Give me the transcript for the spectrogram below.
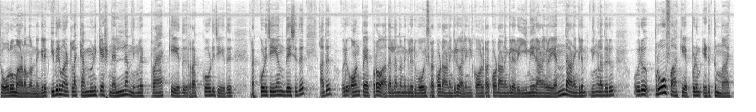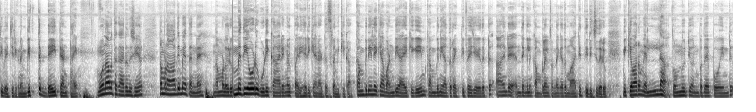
ഷോറൂം ആണെന്നുണ്ടെങ്കിലും ഇവരുമായിട്ടുള്ള കമ്മ്യൂണിക്കേഷൻ എല്ലാം നിങ്ങൾ ട്രാക്ക് ചെയ്ത് റെക്കോർഡ് ചെയ്ത് റെക്കോർഡ് ചെയ്യാൻ ഉദ്ദേശിച്ചത് അത് ഒരു ഓൺ പേപ്പറോ അതല്ലെന്നുണ്ടെങ്കിൽ ഒരു വോയിസ് റെക്കോർഡ് ആണെങ്കിലോ അല്ലെങ്കിൽ കോൾ റെക്കോർഡ് ആണെങ്കിലോ ഒരു ഇമെയിൽ ആണെങ്കിലോ എന്താണെങ്കിലും നിങ്ങളതൊരു ഒരു പ്രൂഫാക്കി എപ്പോഴും എടുത്ത് മാറ്റി വെച്ചിരിക്കണം വിത്ത് ഡേറ്റ് ആൻഡ് ടൈം മൂന്നാമത്തെ കാര്യം എന്ന് വെച്ച് കഴിഞ്ഞാൽ നമ്മൾ ആദ്യമേ തന്നെ നമ്മളൊരു ഉമ്മതിയോടുകൂടി കാര്യങ്ങൾ പരിഹരിക്കാനായിട്ട് ശ്രമിക്കുക. കമ്പനിയിലേക്ക് ആ വണ്ടി അയക്കുകയും കമ്പനി അത് റെക്ടിഫൈ ചെയ്തിട്ട് അതിന്റെ എന്തെങ്കിലും കംപ്ലയിൻസ് ഉണ്ടെങ്കിൽ അത് മാറ്റി തിരിച്ചു തരും. മിക്കവാറും എല്ലാ തൊണ്ണൂറ്റി ഒൻപത് പോയിന്റ്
